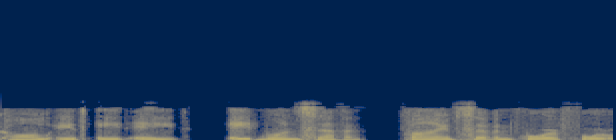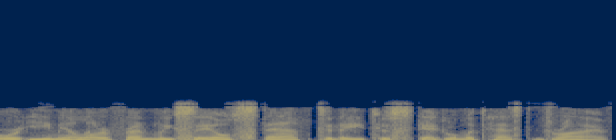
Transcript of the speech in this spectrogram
Call 888-817-5744 or email our friendly sales staff today to schedule a test drive.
